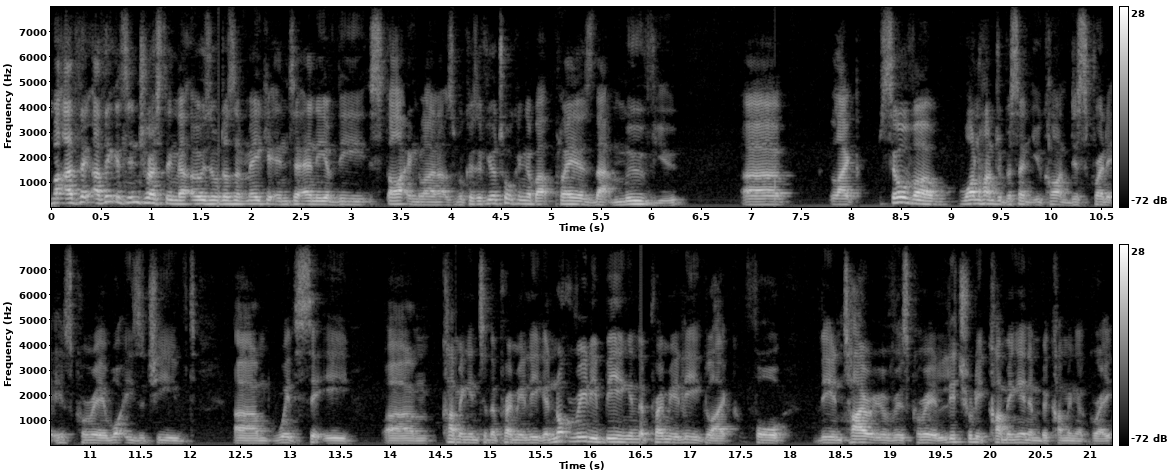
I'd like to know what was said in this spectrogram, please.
But I think I think it's interesting that Ozil doesn't make it into any of the starting lineups because if you're talking about players that move you, uh, like Silva, 100% you can't discredit his career, what he's achieved um, with City, um, coming into the Premier League, and not really being in the Premier League like for the entirety of his career, literally coming in and becoming a great,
